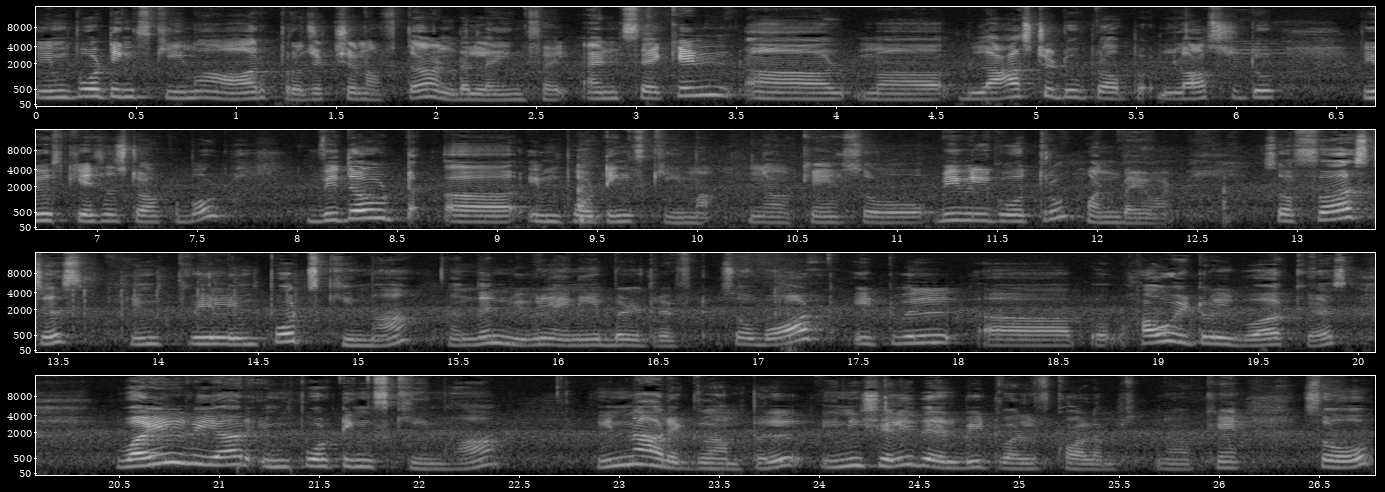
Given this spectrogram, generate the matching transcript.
importing schema or projection of the underlying file. And second uh, uh, last two proper last two use cases talk about without uh, importing schema. Okay so we will go through one by one so first is we'll import schema and then we will enable drift. So what it will uh, how it will work is while we are importing schema in our example initially there will be 12 columns okay? So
